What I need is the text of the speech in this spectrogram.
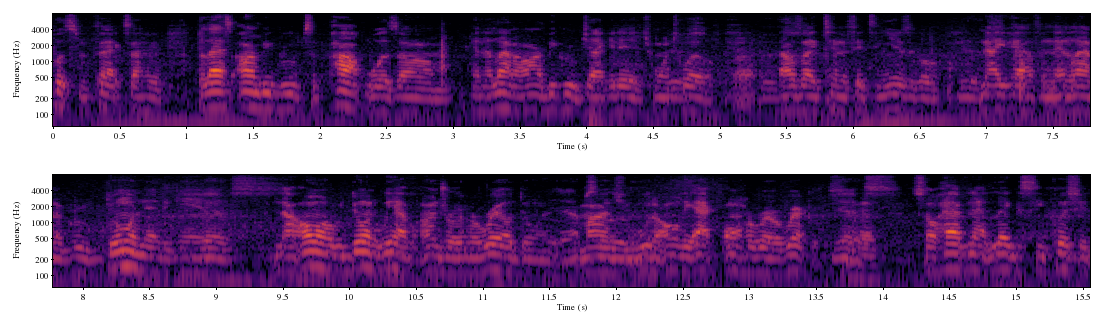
put some facts out here, the last R and B group to pop was um an Atlanta R and B group, Jagged Edge, 112. That was like 10 to 15 years ago. Yes. Now you have an Atlanta group doing that again. Yes. Not only are we doing it, we have Andre Harrell doing it. Yeah, Mind you, we're the only act on Harrell Records. Yes. So having that legacy push it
